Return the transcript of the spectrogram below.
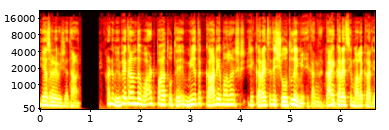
या सगळ्या विषयात हां. कारण विवेकानंद वाट पाहत होते मी आता कार्य मला जे करायचं ते शोधलंय मी एखादं. काय करायचं मला कार्य?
